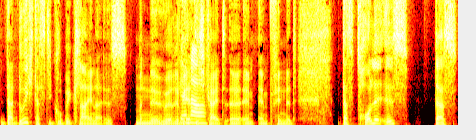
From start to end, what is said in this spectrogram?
dadurch, dass die Gruppe kleiner ist, man eine höhere Genau. Wertigkeit äh, em- empfindet. Das Tolle ist, dass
